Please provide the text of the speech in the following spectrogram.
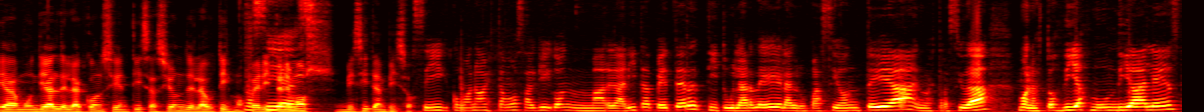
Día Mundial de la Concientización del Autismo. Feri, tenemos visita en piso. Sí, como no, estamos aquí con Margarita Peter, titular de la agrupación TEA en nuestra ciudad. Bueno, estos días mundiales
